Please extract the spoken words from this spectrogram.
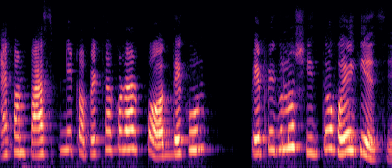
এখন পাঁচ মিনিট অপেক্ষা করার পর দেখুন, পেঁপেগুলো সিদ্ধ হয়ে গিয়েছে।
